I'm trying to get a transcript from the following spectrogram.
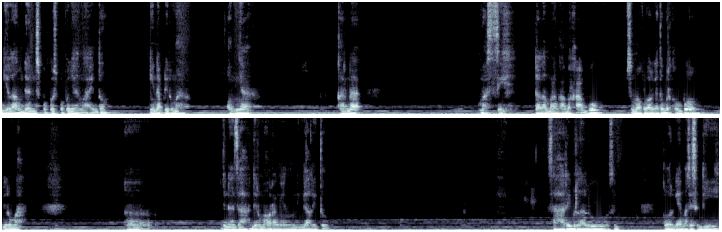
Gilang dan sepupu-sepupunya yang lain tuh nginap di rumah omnya karena masih dalam rangka berkabung semua keluarga tuh berkumpul di rumah uh, jenazah di rumah orang yang meninggal itu. Sehari berlalu, keluarganya masih sedih.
